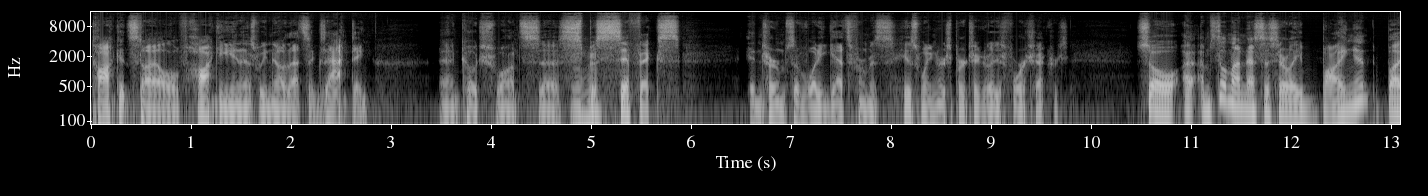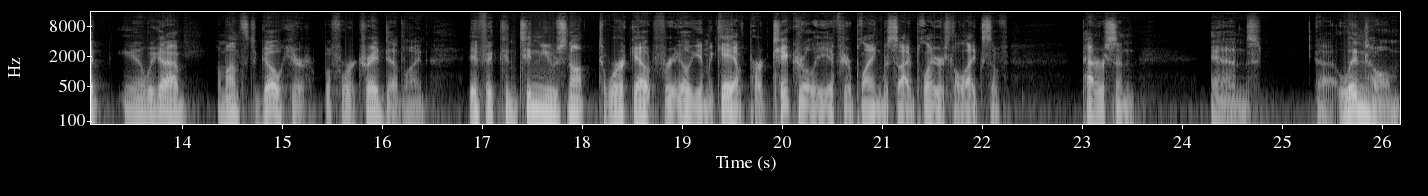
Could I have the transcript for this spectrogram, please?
Tocchet style of hockey, and as we know, that's exacting. And coach wants uh, specifics in terms of what he gets from his his wingers, particularly his forecheckers. So I, I'm still not necessarily buying it, but you know we got a, a month to go here before a trade deadline. If it continues not to work out for Ilya Mikheyev, particularly if you're playing beside players the likes of Pettersson and uh, Lindholm,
